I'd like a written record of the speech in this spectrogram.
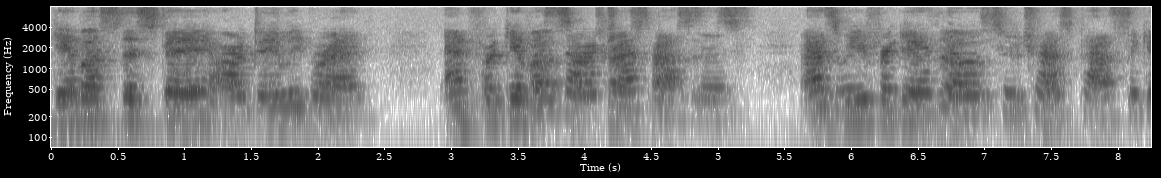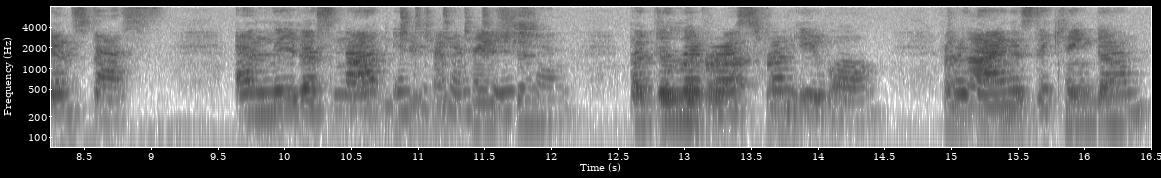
Give us this day our daily bread, and forgive us our trespasses, as we forgive those who trespass against us and lead us not into temptation, but deliver us from evil. For thine is the kingdom,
